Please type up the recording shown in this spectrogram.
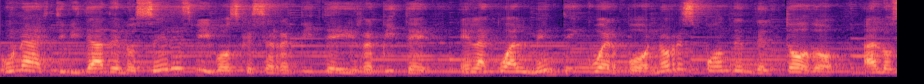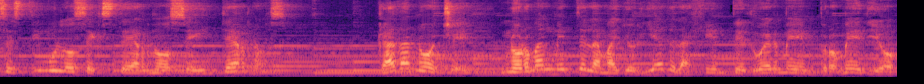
una actividad de los seres vivos que se repite y repite en la cual mente y cuerpo no responden del todo a los estímulos externos e internos. Cada noche, normalmente la mayoría de la gente duerme en promedio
